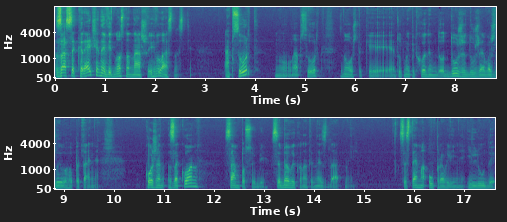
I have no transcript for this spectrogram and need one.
засекречене відносно нашої власності. Абсурд? Ну, абсурд. Знову ж таки, тут ми підходимо до дуже-дуже важливого питання. Кожен закон сам по собі себе виконати не здатний. Система управління і люди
